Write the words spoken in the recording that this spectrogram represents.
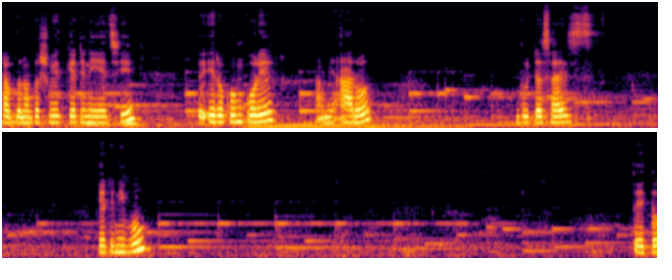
সাবধানতার সহিত কেটে নিয়েছি। তো এরকম করে আমি আরও দুইটা সাইজ কেটে নিব। তাই তো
